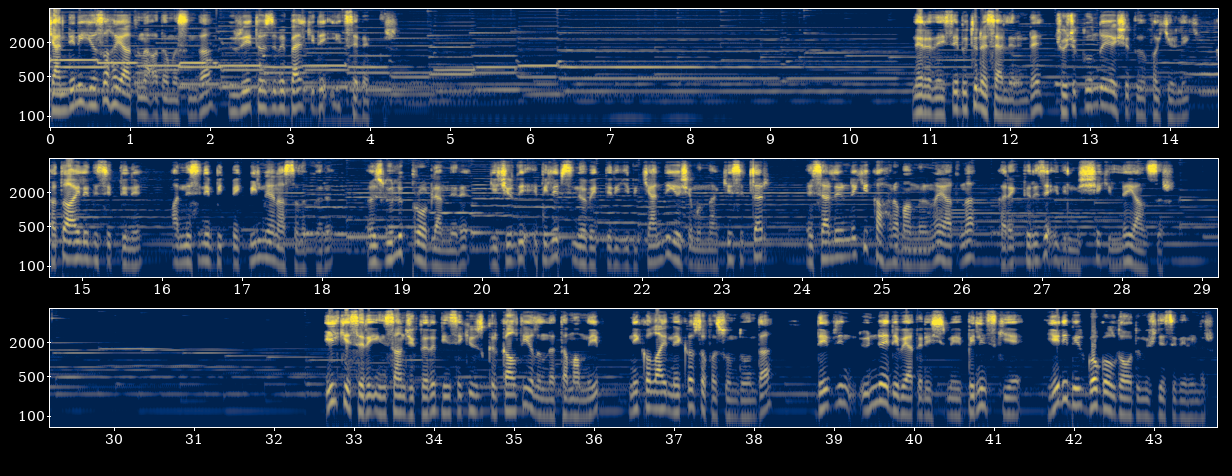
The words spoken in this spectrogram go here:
Kendini yazı hayatına adamasında hürriyet özlemi belki de ilk sebeptir. Neredeyse bütün eserlerinde çocukluğunda yaşadığı fakirlik, katı aile disiplini, annesini bitmek bilmeyen hastalıkları, özgürlük problemleri, geçirdiği epilepsi nöbetleri gibi kendi yaşamından kesitler eserlerindeki kahramanların hayatına karakterize edilmiş şekilde yansır. İlk eseri İnsancıkları 1846 yılında tamamlayıp Nikolay Nekrasov'a sunduğunda devrin ünlü edebiyat eleştirmeni Belinski'ye yeni bir Gogol doğdu müjdesi verilir.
